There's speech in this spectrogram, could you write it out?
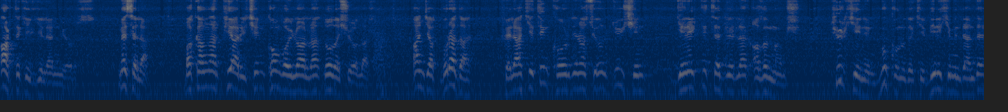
artık ilgilenmiyoruz. Mesela bakanlar PR için konvoylarla dolaşıyorlar. Ancak burada felaketin koordinasyonu için gerekli tedbirler alınmamış. Türkiye'nin bu konudaki birikiminden de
